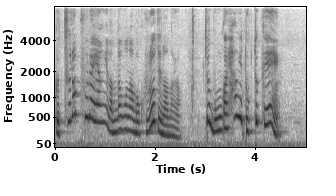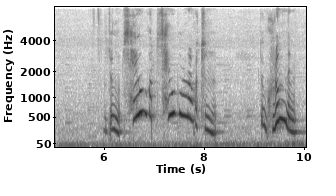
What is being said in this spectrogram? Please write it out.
그 트러플의 향이 난다거나 뭐 그러진 않아요. 좀 뭔가 향이 독특해. 좀 새우 같 새우분말 같은 좀 그런 냄.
